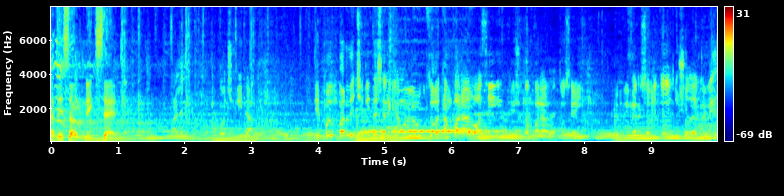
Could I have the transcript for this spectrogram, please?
of this opening set. Después de un par de chiquitas ya les quedamos el globo cruzado, están parados así, ellos están parados. Entonces ahí, el primero, sobre todo el tuyo de revés,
